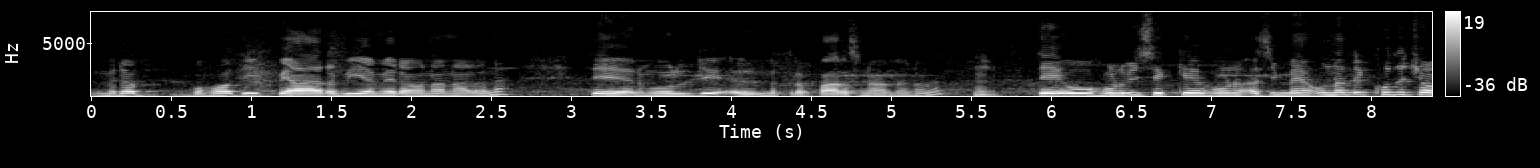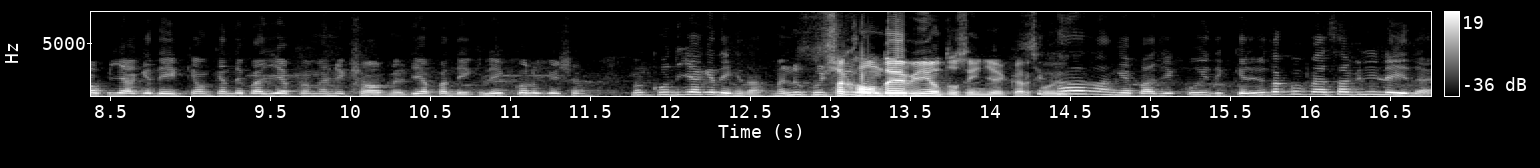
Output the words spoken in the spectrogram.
ਮੇਰਾ ਬਹੁਤ ਹੀ ਪਿਆਰ ਵੀ ਹੈ ਮੇਰਾ ਉਹਨਾਂ ਨਾਲ ਹੈ ਨਾ ਤੇ ਅਨਮੋਲ ਜੀ ਅਹ ਮਤਲਬ ਪਾਰਸ ਨਾਮ ਹੈ ਉਹਨਾਂ ਦਾ। ਤੇ ਉਹ ਹੁਣ ਵੀ ਸਿੱਖ ਹੁਣ ਅਸੀਂ ਮੈਂ ਉਹਨਾਂ ਲਈ ਖੁਦ ਸ਼ਾਪ ਜਾ ਕੇ ਦੇਖ ਕੇ ਆਉਂ ਕਹਿੰਦੇ ਭਾਜੀ ਆਪਾਂ ਮੈਨੂੰ ਇੱਕ ਸ਼ਾਪ ਮਿਲਦੀ ਆ, ਆਪਾਂ ਦੇਖ ਲਈ ਇੱਕੋ ਲੋਕੇਸ਼ਨ ਮੈਂ ਖੁਦ ਜਾ ਕੇ ਦੇਖਦਾ। ਮੈਨੂੰ ਖੁਸ਼ੀ ਸਿਖਾਉਂਦੇ ਵੀ ਹੋ ਤੁਸੀਂ ਜੇਕਰ ਕੋਈ। ਸਿਖਾ ਦਾਂਗੇ ਭਾਜੀ ਕੋਈ ਦਿੱਕਤ ਨਹੀਂ। ਉਹ ਤਾਂ ਕੋਈ ਪੈਸਾ ਵੀ ਨਹੀਂ ਲਈਦਾ।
